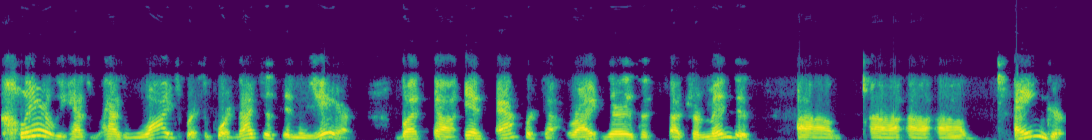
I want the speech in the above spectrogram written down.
clearly has has widespread support, not just in Niger, but uh, in Africa. Right, there is a, a tremendous um, uh, uh, um, anger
